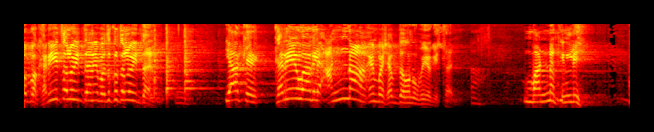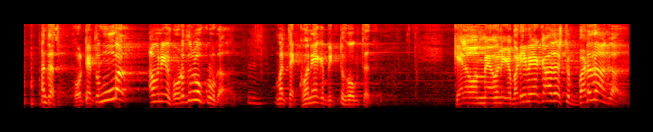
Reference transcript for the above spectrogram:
ಒಬ್ಬ ಕರೀತಲೂ ಇದ್ದಾನೆ, ಬದುಕುತ್ತಲೂ ಇದ್ದಾನೆ. ಯಾಕೆ? ಕರೆಯುವಾಗಲೇ ಅಣ್ಣ ಎಂಬ ಶಬ್ದವನ್ನು ಉಪಯೋಗಿಸ್ತಾನೆ. ಮಣ್ಣು ತಿನ್ಲಿ ಅಂತ ಹೊಟ್ಟೆ ತುಂಬ ಅವನಿಗೆ ಹೊಡೆದ್ರೂ ಕೂಡ ಮತ್ತೆ ಕೊನೆಗೆ ಬಿಟ್ಟು ಹೋಗ್ತದೆ. ಕೆಲವೊಮ್ಮೆ ಅವನಿಗೆ ಬಡಿಬೇಕಾದಷ್ಟು ಬಡದಾಗ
